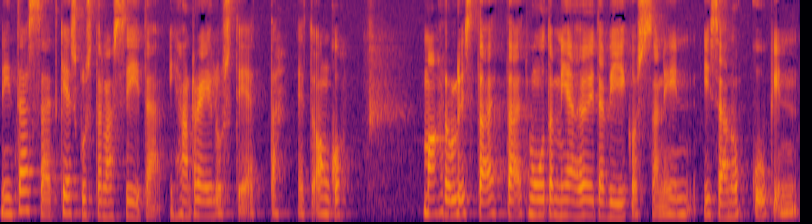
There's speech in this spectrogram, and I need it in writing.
Niin tässä, että keskustella siitä ihan reilusti, että, että onko, mahdollista, että, että muutamia öitä viikossa niin isä nukkuukin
